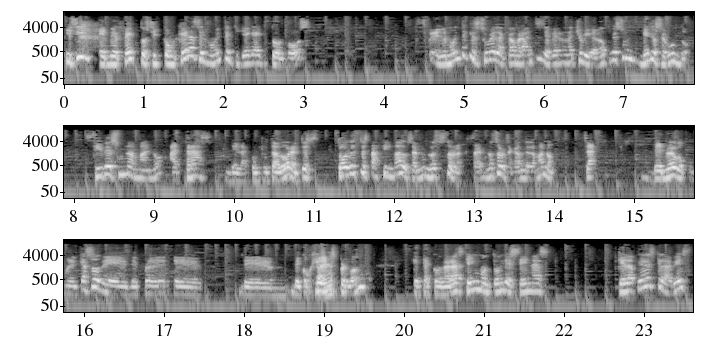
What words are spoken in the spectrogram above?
Y sí, en efecto, si congelas el momento en que llega Héctor 2, en el momento en que se sube la cámara, antes de ver a Nacho Vigalón, es un medio segundo si ves una mano atrás de la computadora. Entonces, todo esto está filmado, o sea, no, no, se, lo, no se lo sacaron de la mano. O sea, de nuevo, como en el caso de, de, de, de, de perdón, que te acordarás que hay un montón de escenas que la primera vez que la ves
